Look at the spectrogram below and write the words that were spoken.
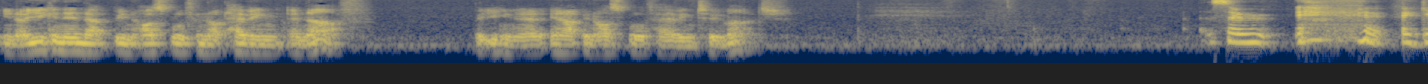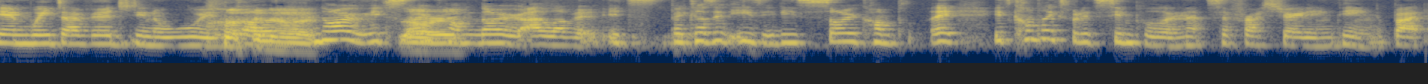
You know, you can end up in hospital for not having enough, but you can end up in hospital for having too much. So again, we diverged in a wood. Of, know. No, it's Sorry. so com- no. I love it. It's because it is. It is so complex. It's complex, but it's simple, and that's a frustrating thing. But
